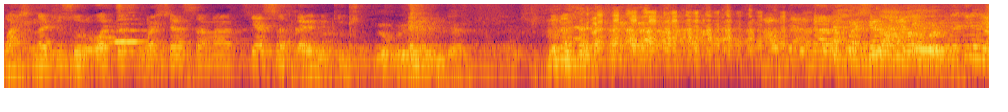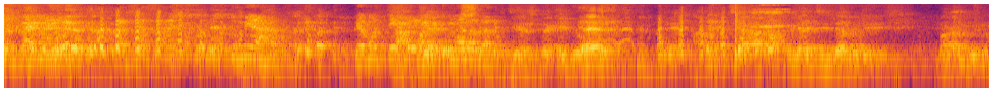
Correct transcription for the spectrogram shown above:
भाषणाची सुरुवातच प्रशासनाच्या सहकार्याने केली. लोकप्रतिनिधींच्या? अहो, दा- दादा प्रशासनाचे तुम्ही- आहात त्यामुळे ते तुम्हाला जातं केली आमच्या आपल्या जिल्ह्यामध्ये बघा गेलो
